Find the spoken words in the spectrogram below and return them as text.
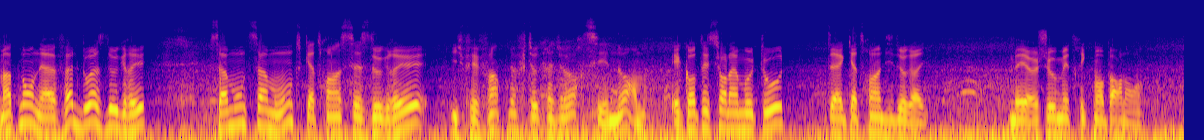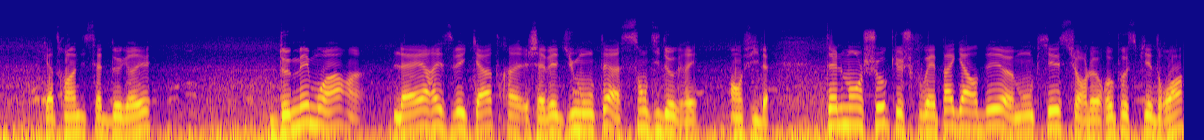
Maintenant, on est à Val d'Oise degrés. Ça monte, ça monte, 96 degrés. Il fait 29 degrés dehors, c'est énorme. Et quand tu es sur la moto, tu es à 90 degrés. Mais euh, géométriquement parlant. 97 hein. degrés. De mémoire, la RSV4, j'avais dû monter à 110 degrés en ville. Tellement chaud que je pouvais pas garder euh, mon pied sur le repose-pied droit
